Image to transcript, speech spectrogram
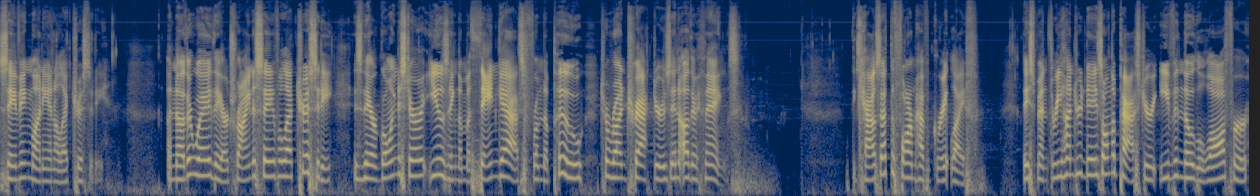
saving money and electricity. Another way they are trying to save electricity is they are going to start using the methane gas from the poo to run tractors and other things. The cows at the farm have a great life. They spend 300 days on the pasture, even though the law for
